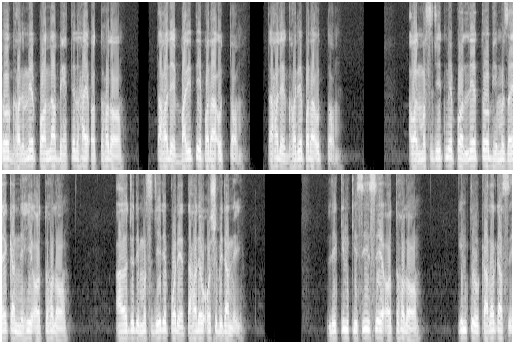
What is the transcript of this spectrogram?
তো ঘরমে পড়া বেহতের হয় হলো তাহলে বাড়িতে পড়া উত্তম, তাহলে ঘরে পড়া উত্তম। আবার মসজিদ মে পড়লে তো ভিমু জায়গা নেহি হলো আর যদি মসজিদে পড়ে তাহলেও অসুবিধা নেই। লেকিন কিসি সে হলো কিন্তু কারও কাছে?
